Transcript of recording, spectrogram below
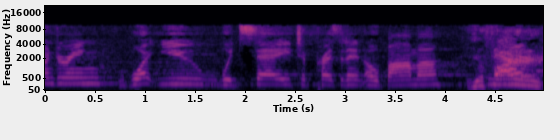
wondering what you would say to President Obama. You're now- fired.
